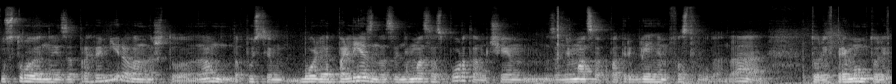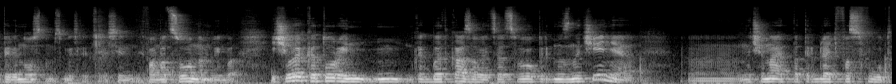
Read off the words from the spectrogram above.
устроена и запрограммирована, что нам, допустим, более полезно заниматься спортом, чем заниматься потреблением фастфуда, да, то ли в прямом, то ли в переносном смысле, то есть информационном либо. И человек, который как бы отказывается от своего предназначения, э, начинает потреблять фастфуд,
